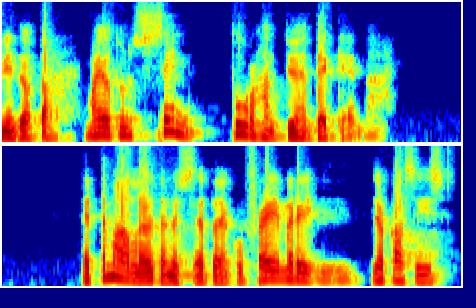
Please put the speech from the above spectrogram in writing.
niin tota, mä oon joutunut sen turhan työn tekemään. Että mä oon löytänyt sieltä joku frameri, joka siis,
